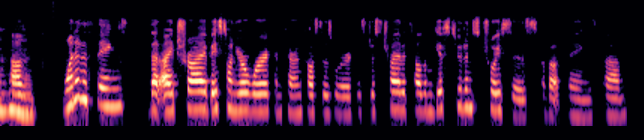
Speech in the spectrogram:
Mm-hmm. Um, one of the things that I try based on your work and Karen Costa's work is just try to tell them give students choices about things, um,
